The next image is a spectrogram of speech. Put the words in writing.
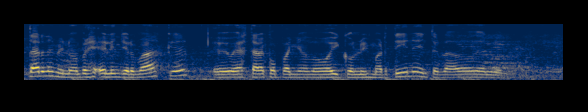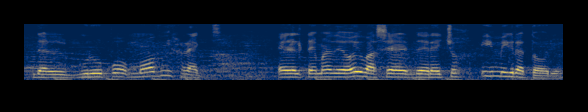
tardes, mi nombre es Elinger Vázquez. Eh, voy a estar acompañado hoy con Luis Martínez, integrado del, del grupo Movi Rex. El tema de hoy va a ser derechos inmigratorios.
